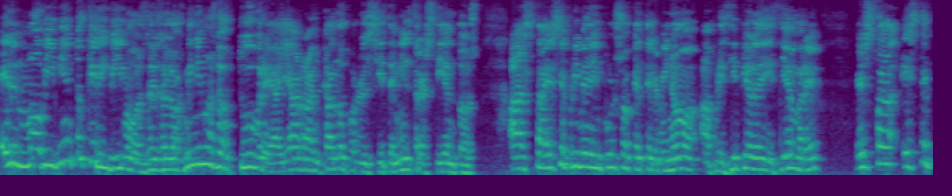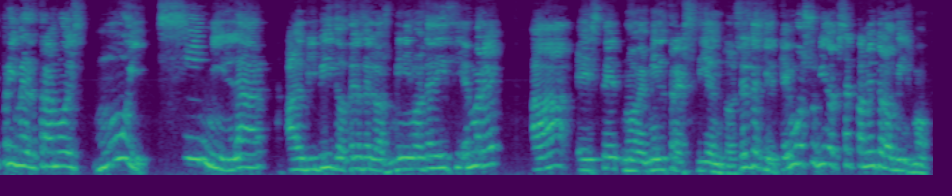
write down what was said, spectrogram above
El movimiento que vivimos desde los mínimos de octubre, allá arrancando por el 7.300, hasta ese primer impulso que terminó a principios de diciembre, este primer tramo es muy similar al vivido desde los mínimos de diciembre a este 9.300. Es decir, que hemos subido exactamente lo mismo.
